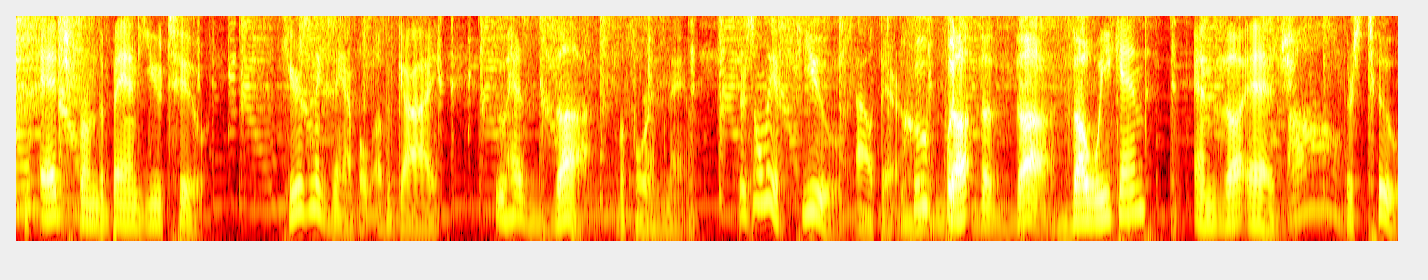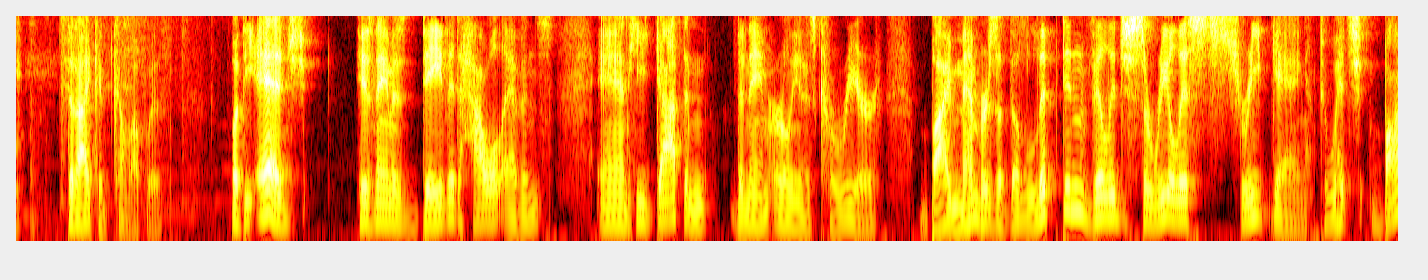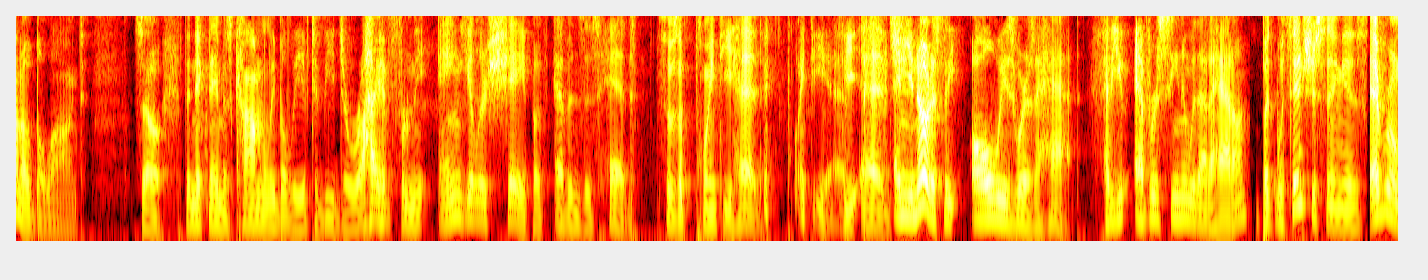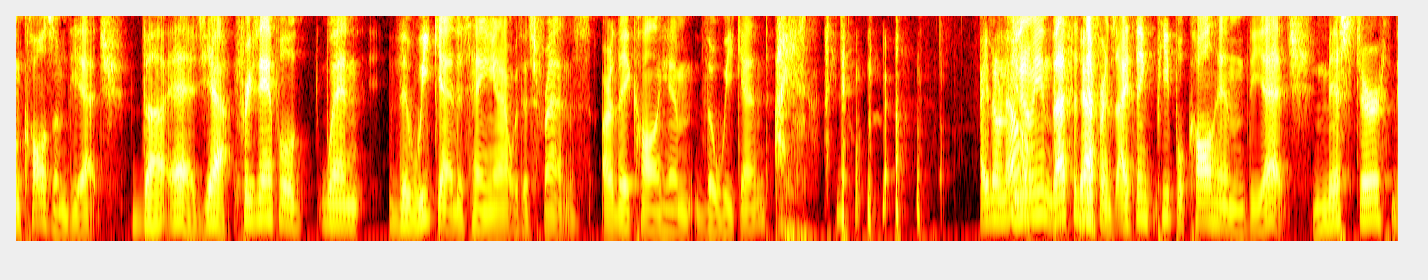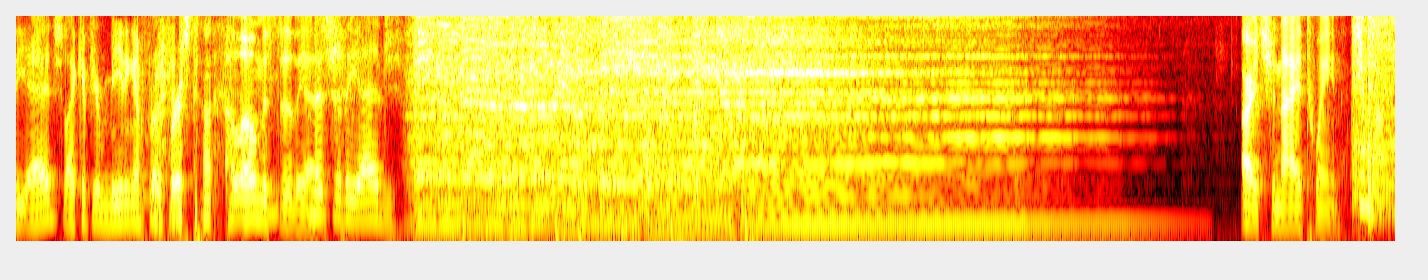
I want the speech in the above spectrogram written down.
The Edge from the band U2. Here's an example of a guy who has the before his name. There's only a few out there. Who puts the the? The Weeknd and The Edge. Oh. There's two that I could come up with. But The Edge, his name is David Howell Evans, and he got the, the name early in his career by members of the Lypton Village Surrealist Street Gang, to which Bono belonged. So the nickname is commonly believed to be derived from the angular shape of Evans's head. So it was a pointy head. Pointy head. The Edge. And you notice that he always wears a hat. Have you ever seen him without a hat on? But what's interesting is everyone calls him the Edge. The Edge, yeah. For example, when the Weeknd is hanging out with his friends, are they calling him the Weeknd? I, I don't know. I don't know. You know what I mean? That's the Yeah. difference. I think people call him the Edge. Mr. The Edge, like if you're meeting him for the first time. Hello, Mr. The Edge. Mr. The Edge. All right, Shania Twain. Come on.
